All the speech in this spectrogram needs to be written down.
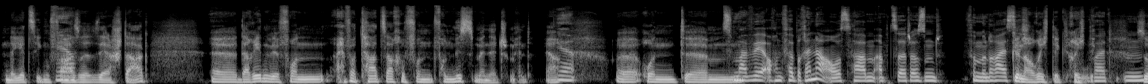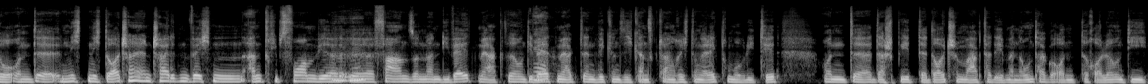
in der jetzigen Phase ja. sehr stark. Äh, da reden wir von einfach Tatsache von, von Missmanagement. Ja. ja. Äh, und, ähm, Zumal wir ja auch einen Verbrenner aushaben ab 2035. Genau, richtig, richtig. Mhm. So, und äh, nicht, nicht Deutschland entscheidet, in welchen Antriebsformen wir mhm. äh, fahren, sondern die Weltmärkte. Und die ja. Weltmärkte entwickeln sich ganz klar in Richtung Elektromobilität. Und äh, da spielt der deutsche Markt halt eben eine untergeordnete Rolle. Und die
